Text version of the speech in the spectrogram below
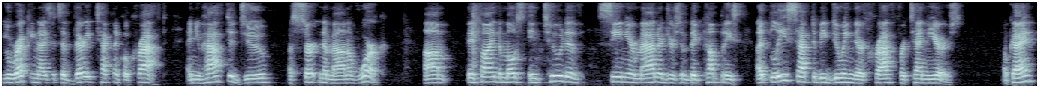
you'll recognize it's a very technical craft and you have to do a certain amount of work. Um, they find the most intuitive senior managers in big companies at least have to be doing their craft for 10 years okay?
